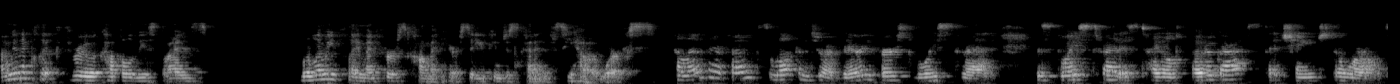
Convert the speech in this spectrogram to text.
I'm going to click through a couple of these slides. Well, let me play my first comment here so you can just kind of see how it works. Hello there, folks. Welcome to our very first voice thread. This voice thread is titled Photographs That Changed the World.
